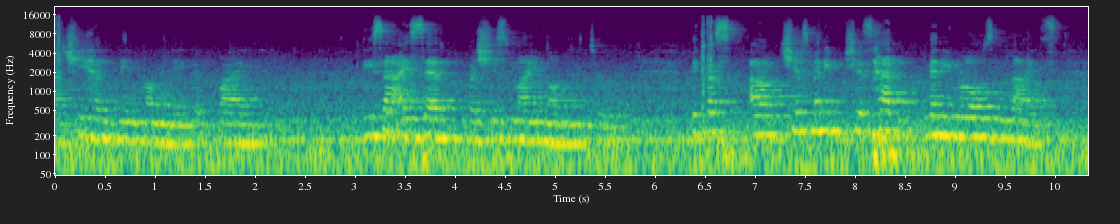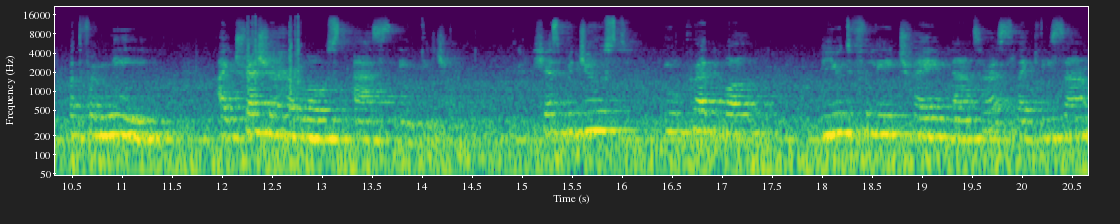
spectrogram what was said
uh, she had been nominated by Lisa, I said, but she's my nominee too because um, she has many, she has had many roles in life, but for me, I treasure her most as a teacher. She has produced incredible, beautifully trained dancers like Lisa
